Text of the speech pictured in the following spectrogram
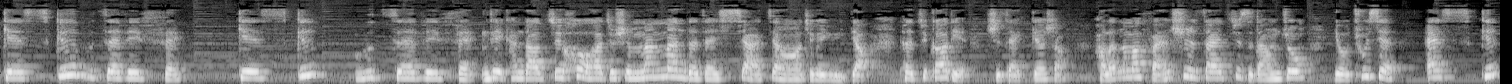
，guess g vous avez fait，guess g vous avez fait。你可以看到最后哈，就是慢慢的在下降啊，这个语调它的最高点是在 g 上。好了，那么凡是在句子当中有出现 s g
